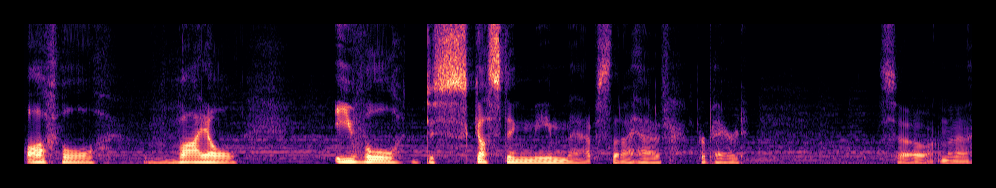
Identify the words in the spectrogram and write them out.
awful, vile, evil, disgusting meme maps that I have prepared. So I'm gonna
